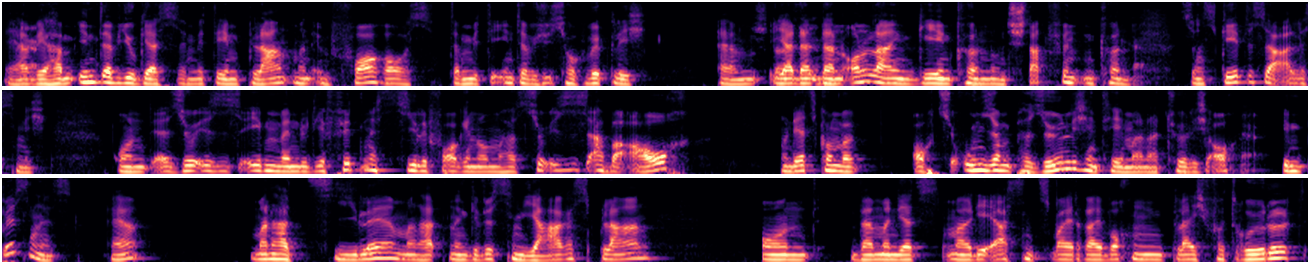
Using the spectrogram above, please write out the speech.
Ja, ja, wir haben Interviewgäste, mit denen plant man im Voraus, damit die Interviews auch wirklich ähm, ja, dann, dann, online gehen können und stattfinden können. Ja. Sonst geht es ja alles nicht. Und äh, so ist es eben, wenn du dir Fitnessziele vorgenommen hast, so ist es aber auch, und jetzt kommen wir auch zu unserem persönlichen Thema natürlich auch, ja. im Business. Ja? Man hat Ziele, man hat einen gewissen Jahresplan und wenn man jetzt mal die ersten zwei, drei Wochen gleich verdrödelt,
